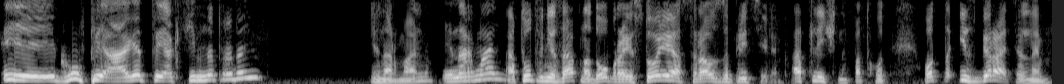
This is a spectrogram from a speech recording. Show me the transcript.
и игру пиарят и активно продают. И нормально. И нормально. А тут внезапно добрая история сразу запретили. Отличный подход. Вот избирательный.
